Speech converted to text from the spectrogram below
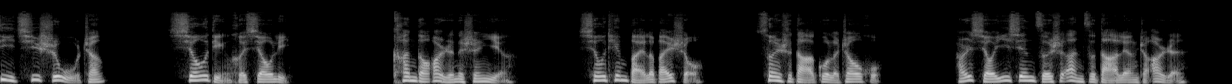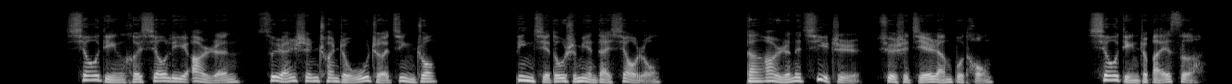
第七十五章，萧鼎和萧丽看到二人的身影，萧天摆了摆手，算是打过了招呼。而小医仙则是暗自打量着二人。萧鼎和萧丽二人虽然身穿着武者劲装，并且都是面带笑容，但二人的气质却是截然不同。萧鼎这白色，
